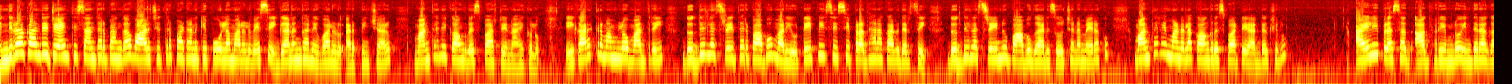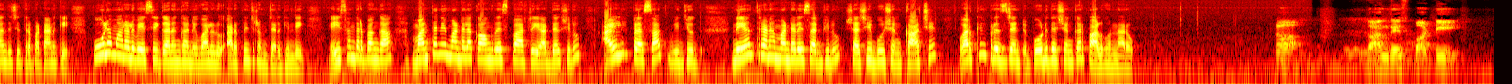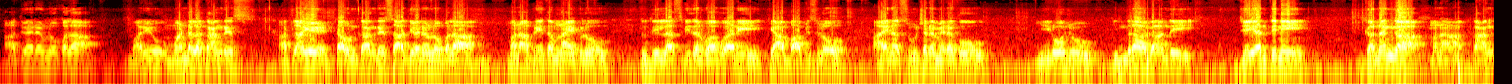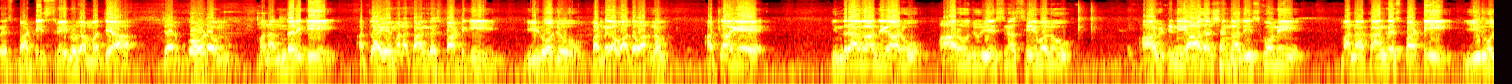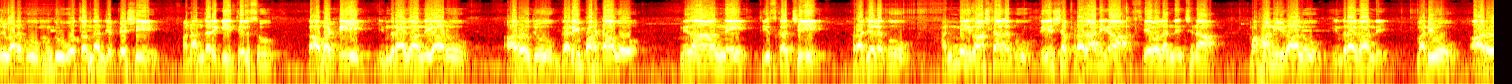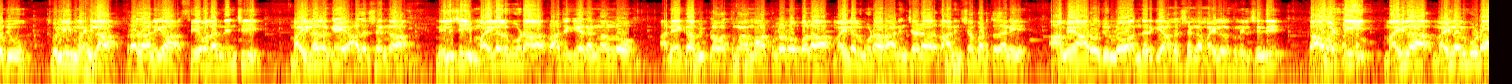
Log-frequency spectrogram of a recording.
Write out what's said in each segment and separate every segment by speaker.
Speaker 1: ఇందిరాగాంధీ జయంతి సందర్భంగా వారి చిత్రపటానికి పూలమాలలు వేసి ఘనంగా నివాళులు అర్పించారు మంథని కాంగ్రెస్ పార్టీ నాయకులు. ఈ కార్యక్రమంలో మంత్రి దుద్దిల్ల శ్రీధర్ బాబు మరియు టీపీసీసీ ప్రధాన కార్యదర్శి దుద్దిల్ల శ్రీను బాబు గారి సూచన మేరకు మంథని మండల కాంగ్రెస్ పార్టీ అధ్యక్షులు ఐలీ ప్రసాద్ ఆధ్వర్యంలో ఇందిరాగాంధీ చిత్రపటానికి పూలమాలలు వేసి ఘనంగా నివాళులు అర్పించడం జరిగింది. ఈ సందర్భంగా మంతని మండల కాంగ్రెస్ పార్టీ అధ్యక్షులు ఐలీ ప్రసాద్ విద్యుత్ నియంత్రణ మండలి సభ్యులు శశిభూషణ్ కాచే వర్కింగ్ ప్రెసిడెంట్ బోడిద శంకర్ పాల్గొన్నారు.
Speaker 2: కాంగ్రెస్ పార్టీ ఆధ్వర్యం లోపల మరియు మండల కాంగ్రెస్ అట్లాగే టౌన్ కాంగ్రెస్ ఆధ్వర్యం లోపల మన ప్రీతం నాయకులు దుద్దిల్ల శ్రీధర్ బాబు గారి క్యాంప్ ఆఫీసులో ఆయన సూచన మేరకు ఈరోజు ఇందిరాగాంధీ జయంతిని ఘనంగా మన కాంగ్రెస్ పార్టీ శ్రేణుల మధ్య జరుపుకోవడం మనందరికీ అట్లాగే మన కాంగ్రెస్ పార్టీకి ఈరోజు పండగ వాతావరణం. అట్లాగే ఇందిరాగాంధీ గారు ఆ రోజు చేసిన సేవలు ఆవిటిని ఆదర్శంగా తీసుకొని మన కాంగ్రెస్ పార్టీ ఈ రోజు వరకు ముందుకు పోతుందని చెప్పేసి మనందరికీ తెలుసు. కాబట్టి ఇందిరాగాంధీ గారు ఆ రోజు గరీబ్ హఠావో నిదానాన్ని తీసుకొచ్చి ప్రజలకు అన్ని రాష్ట్రాలకు దేశ ప్రధానిగా సేవలు అందించిన మహనీయురాలు ఇందిరాగాంధీ. మరియు ఆ రోజు తొలి మహిళ ప్రధానిగా సేవలు అందించి మహిళలకే ఆదర్శంగా నిలిచి మహిళలు కూడా రాజకీయ రంగంలో అనేక విప్లవాత్మక మార్పుల లోపల మహిళలు కూడా రాణించ రాణించబడుతుందని ఆమె ఆ రోజుల్లో అందరికీ ఆదర్శంగా మహిళలకు నిలిచింది. కాబట్టి మహిళ మహిళలు కూడా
